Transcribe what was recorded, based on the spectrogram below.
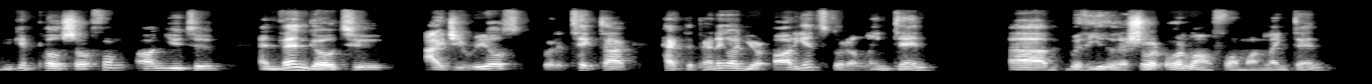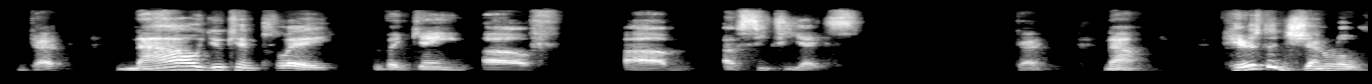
you can post short form on YouTube and then go to IG Reels, go to TikTok. Heck, depending on your audience, go to LinkedIn um, with either the short or long form on LinkedIn. Okay. Now you can play the game of um, of CTAs. Okay. Now, here's the general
